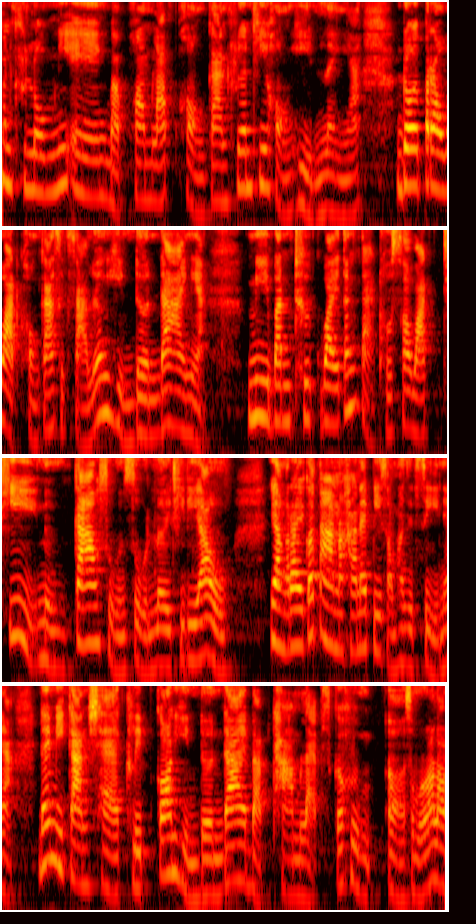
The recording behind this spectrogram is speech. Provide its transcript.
มันคือลมนี่เองแบบความลับของการเคลื่อนที่ของหินอะไรเงี้ย โดยประวัติของการศึกษาเรื่องหินเดินได้เนี่ยมีบันทึกไว้ตั้งแต่ทศวรรษที่ 1900 เลยทีเดียว อย่างไรก็ตามนะคะในปี 2014 เนี่ย ได้มีการแชร์คลิปก้อนหินเดินได้แบบ time lapse ก็คือออสมมติว่าเรา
